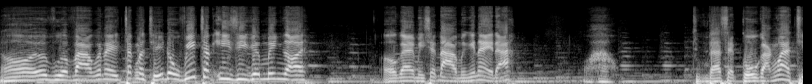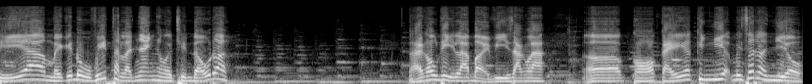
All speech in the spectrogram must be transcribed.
Trời ơi vừa vào cái này chắc là chế đồ vip chắc easy gaming rồi. Ok mình sẽ đào mình cái này đã. Wow. Chúng ta sẽ cố gắng là chế à, mấy cái đồ vít thật là nhanh rồi chiến đấu thôi. Đấy không thì là bởi vì rằng là uh, Có cái kinh nghiệm ấy rất là nhiều.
